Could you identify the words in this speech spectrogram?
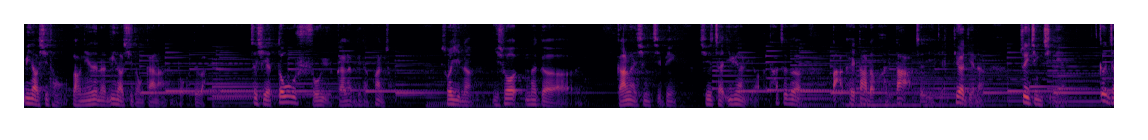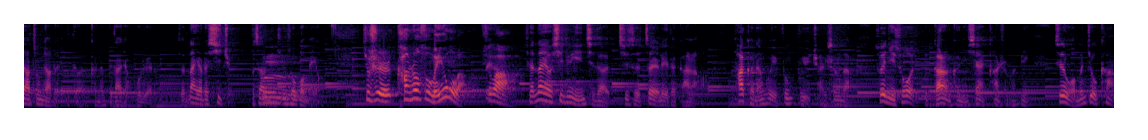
泌尿系统，老年人的泌尿系统感染很多，对吧？这些都属于感染病的范畴，所以呢，你说那个感染性疾病，其实，在医院里啊，它这个大可以大的很大，这是一点。第二点呢，最近几年更加重要的一个，可能被大家忽略了，就耐药的细菌，不知道你听说过没有？就是抗生素没用了，是吧？像耐药细菌引起的，其实这一类的感染啊，它可能会分布于全身的。所以你说感染科，你现在看什么病？其实我们就看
